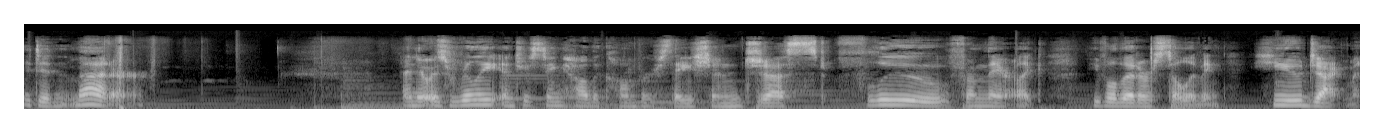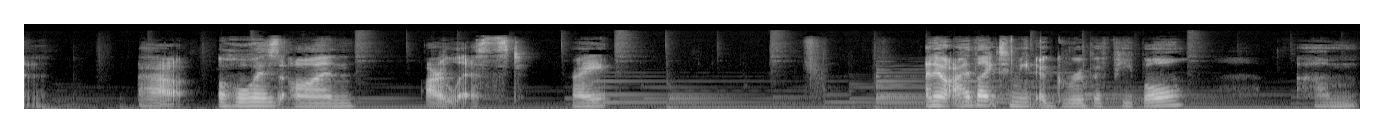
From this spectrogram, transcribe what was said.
it didn't matter. And it was really interesting how the conversation just flew from there. Like people that are still living. Hugh Jackman, uh, always on our list, right? I know I'd like to meet a group of people, um,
